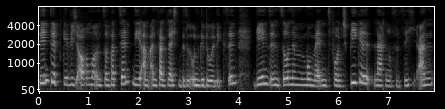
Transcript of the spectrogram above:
Den Tipp gebe ich auch immer unseren Patienten, die am Anfang vielleicht ein bisschen ungeduldig sind. Gehen Sie in so einem Moment vor den Spiegel, lachen Sie sich an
